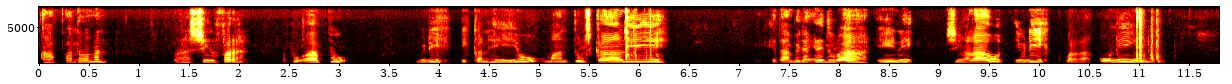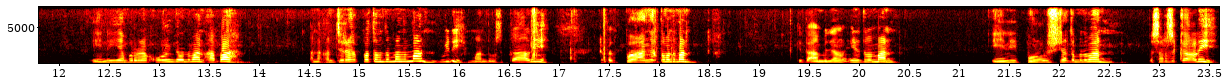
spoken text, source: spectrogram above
apa teman-teman? Warna silver, abu-abu. Widih, ikan hiu, mantul sekali. Kita ambil yang ini dulu ah. Ini singa laut yudi warna kuning. Ini yang berwarna kuning teman-teman apa? Anakan jerapah teman-teman? Widih mantul sekali. Dapat banyak teman-teman. Kita ambil yang ini teman-teman. Ini bonusnya teman-teman. Besar sekali.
